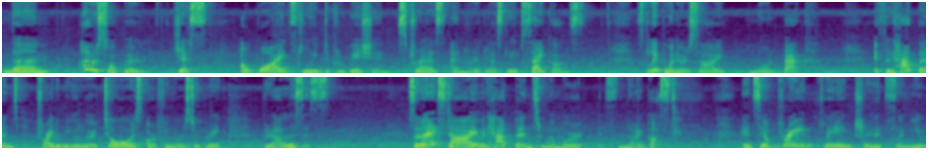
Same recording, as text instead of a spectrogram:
Then, how to stop it? Yes, avoid sleep deprivation, stress, and regular sleep cycles. Sleep on your side, not back. If it happens, try to wiggle your toes or fingers to break paralysis. So the next time it happens, remember it's not a ghost. It's your brain playing tricks on you.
